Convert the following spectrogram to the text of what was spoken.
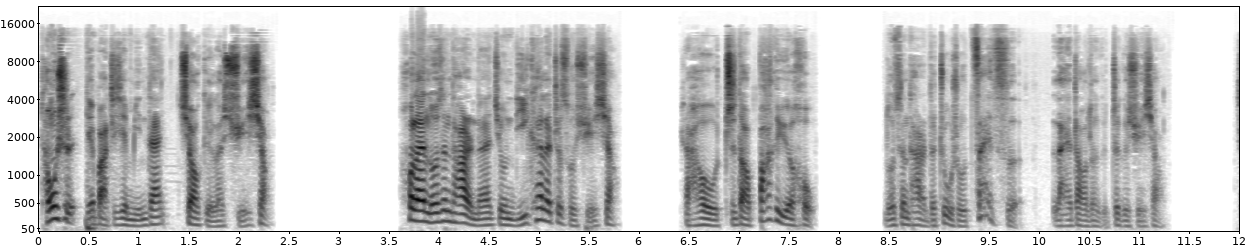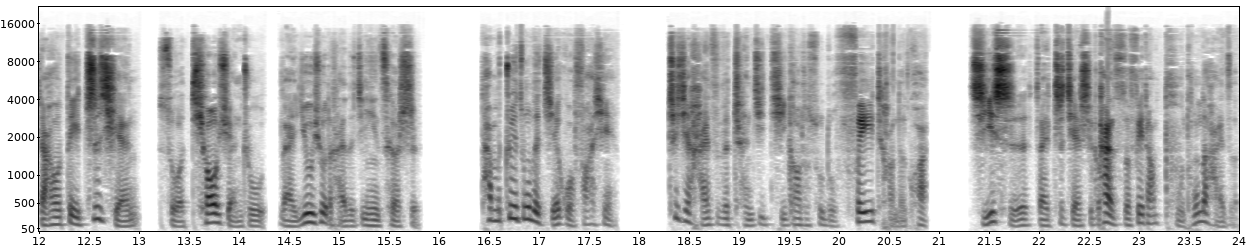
同时也把这些名单交给了学校。后来罗森塔尔呢就离开了这所学校，然后直到八个月后，罗森塔尔的助手再次来到了这个学校，然后对之前所挑选出来优秀的孩子进行测试。他们追踪的结果发现，这些孩子的成绩提高的速度非常的快，即使在之前是个看似非常普通的孩子。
